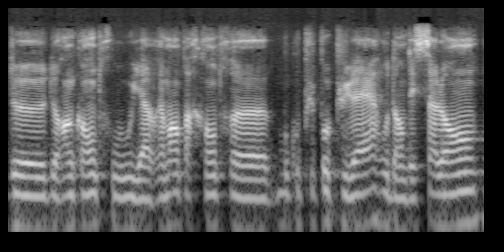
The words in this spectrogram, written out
de, de, rencontres où il y a vraiment par contre euh, beaucoup plus populaire ou dans des salons.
